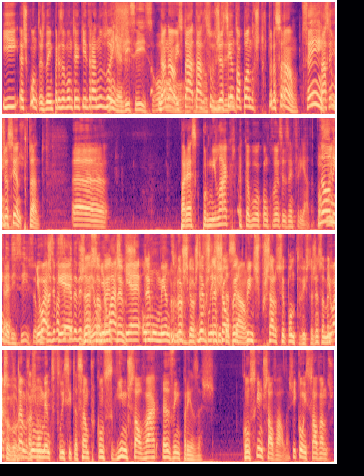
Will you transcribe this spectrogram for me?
e as contas da empresa vão ter que entrar nos eixos. Ninguém disse isso. Oh, não, não, isso está, está subjacente ao plano de reestruturação. Sim, Está sim. subjacente, portanto. Uh, parece que por milagre acabou a concorrência desenfreada. Bom, não, ninguém disse isso. Eu acho, que é, já eu acho temos, que é um temos, momento meus senhores, de temos de deixar o Pedro Pinto expressar o seu ponto de vista. Já eu acho por favor, que estamos num momento de felicitação porque conseguimos salvar as empresas. Conseguimos salvá-las. E com isso salvamos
